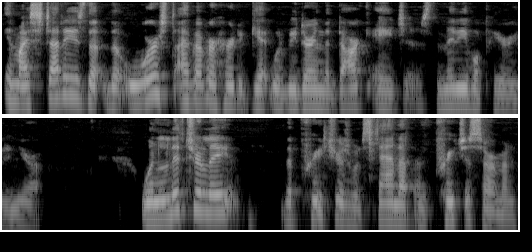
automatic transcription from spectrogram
in my studies, the, the worst I've ever heard it get would be during the Dark Ages, the medieval period in Europe, when literally the preachers would stand up and preach a sermon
